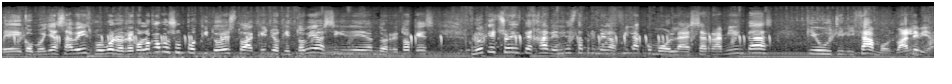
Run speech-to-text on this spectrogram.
Eh, como ya sabéis, pues bueno, recolocamos un poquito esto, aquello que todavía sigue dando retoques Lo que he hecho es dejar en esta primera fila como las herramientas que utilizamos, ¿vale? Bien,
